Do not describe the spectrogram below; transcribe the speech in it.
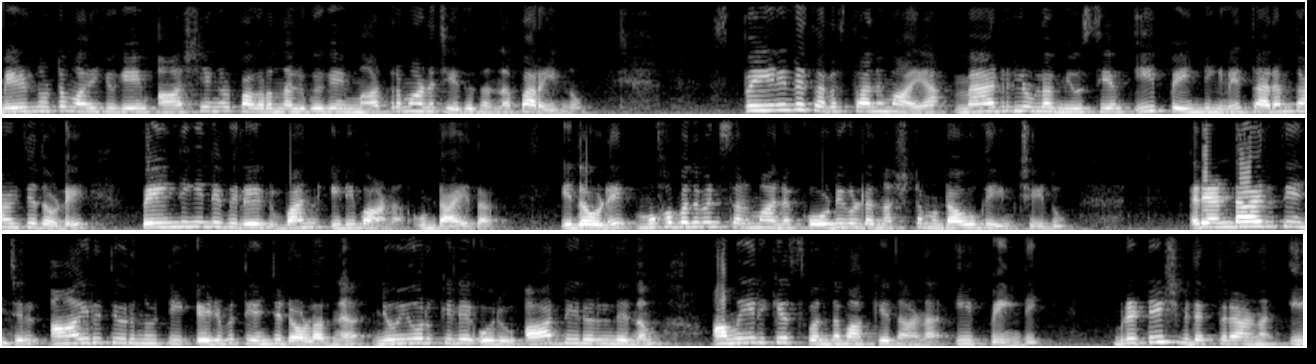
മേൽനോട്ടം വഹിക്കുകയും ആശയങ്ങൾ പകർന്നു നൽകുകയും മാത്രമാണ് ചെയ്തതെന്ന് പറയുന്നു. സ്പെയിനിന്റെ തലസ്ഥാനമായ മാഡ്രിലുള്ള മ്യൂസിയം ഈ പെയിന്റിങ്ങിനെ തരം താഴ്ത്തിയതോടെ പെയിന്റിങ്ങിന്റെ വിലയിൽ വൻ ഇടിവാണ് ഉണ്ടായത്. ഇതോടെ മുഹമ്മദ് ബിൻ സൽമാന് കോടികളുടെ നഷ്ടമുണ്ടാവുകയും ചെയ്തു. രണ്ടായിരത്തി അഞ്ചിൽ ആയിരത്തി ഒരുന്നൂറ്റി എഴുപത്തിയഞ്ച് ഡോളറിന് ന്യൂയോർക്കിലെ ഒരു ആർട്ട് ഡീലറിൽ നിന്നും അമേരിക്ക സ്വന്തമാക്കിയതാണ് ഈ പെയിന്റിംഗ് ബ്രിട്ടീഷ് വിദഗ്ധരാണ് ഈ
